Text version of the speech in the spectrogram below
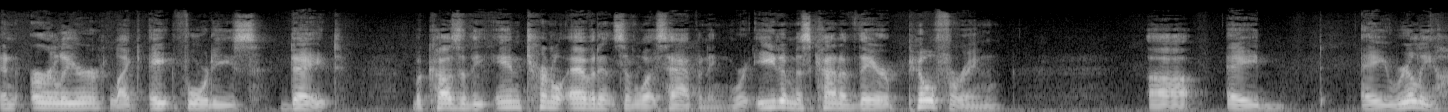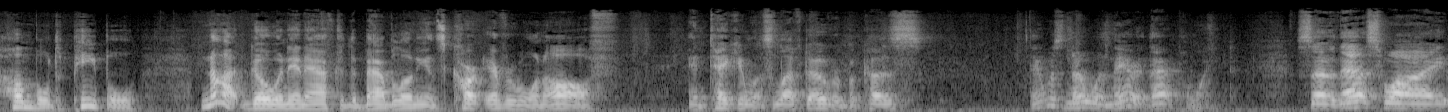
an earlier, like 840s date because of the internal evidence of what's happening, where Edom is kind of there pilfering uh, a, a really humbled people, not going in after the Babylonians cart everyone off and taking what's left over because there was no one there at that point. So that's why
